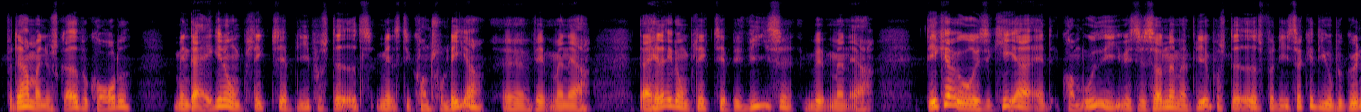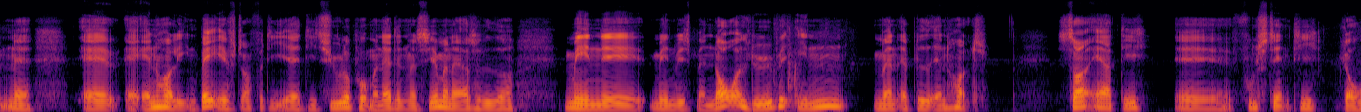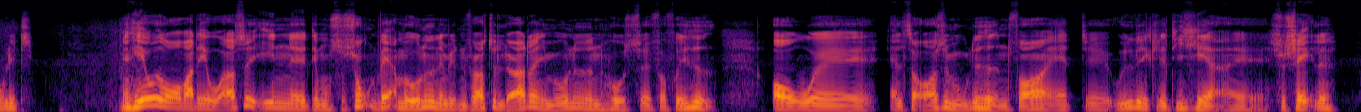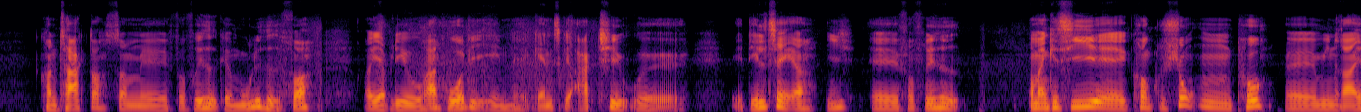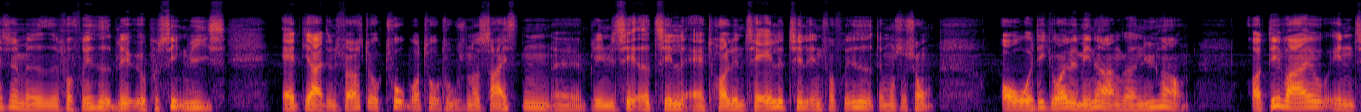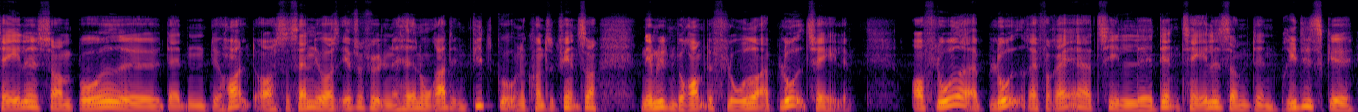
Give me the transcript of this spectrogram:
For det har man jo skrevet på kortet. Men der er ikke nogen pligt til at blive på stedet, mens de kontrollerer, øh, hvem man er. Der er heller ikke nogen pligt til at bevise, hvem man er. Det kan jo risikere at komme ud i, hvis det er sådan, at man bliver på stedet, fordi så kan de jo begynde at, at, at anholde en bagefter, fordi at de tvivler på, at man er den, man siger, man er osv. Men, øh, men hvis man når at løbe, inden man er blevet anholdt, så er det øh, fuldstændig lovligt. Men herudover var det jo også en øh, demonstration hver måned, nemlig den første lørdag i måneden hos øh, For Frihed, og øh, altså også muligheden for at øh, udvikle de her øh, sociale kontakter, som øh, For Frihed gav mulighed for. Og jeg blev ret hurtigt en øh, ganske aktiv øh, deltager i øh, For Frihed. Og man kan sige, at øh, konklusionen på øh, min rejse med For Frihed blev jo på sin vis, at jeg den 1. oktober 2016 øh, blev inviteret til at holde en tale til en For Frihed demonstration, og øh, det gjorde jeg ved Mindeankeret Nyhavn. Og det var jo en tale, som både øh, da den blev holdt, og så sandelig også efterfølgende havde nogle ret vidtgående konsekvenser, nemlig den berømte floder af blodtale. Og floder af blod refererer til øh, den tale, som den britiske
